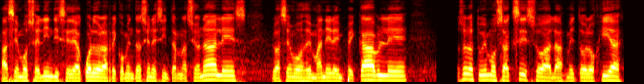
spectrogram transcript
hacemos el índice de acuerdo a las recomendaciones internacionales, lo hacemos de manera impecable. Nosotros tuvimos acceso a las metodologías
